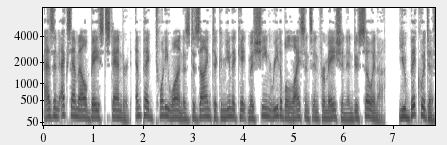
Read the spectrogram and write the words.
As an XML-based standard, MPEG 21 is designed to communicate machine-readable license information and do so in a ubiquitous,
